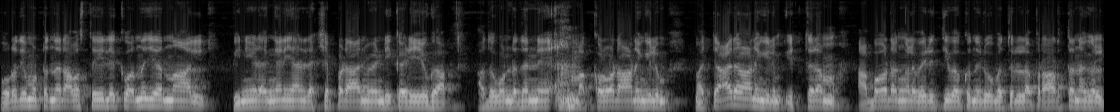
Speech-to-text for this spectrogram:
പൊറുതിമുട്ടുന്നൊരവസ്ഥയിലേക്ക് വന്നു ചേർന്നാൽ പിന്നീട് എങ്ങനെയാണ് രക്ഷപ്പെടാൻ വേണ്ടി കഴിയുക? അതുകൊണ്ട് തന്നെ മക്കളോടാണെങ്കിലും മറ്റാരാണെങ്കിലും ഇത്തരം അപകടങ്ങൾ വരുത്തി വെക്കുന്ന രൂപത്തിലുള്ള പ്രാർത്ഥനകൾ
